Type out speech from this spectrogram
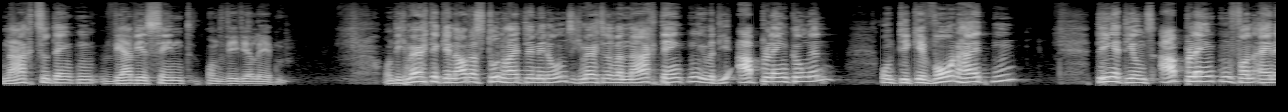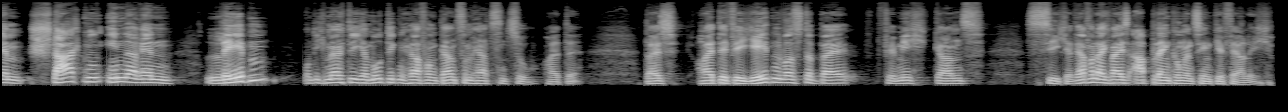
nachzudenken, wer wir sind und wie wir leben. Und ich möchte genau das tun heute mit uns. Ich möchte darüber nachdenken, über die Ablenkungen und die Gewohnheiten, Dinge, die uns ablenken von einem starken inneren Leben. Und ich möchte dich ermutigen, hör von ganzem Herzen zu heute. Da ist heute für jeden was dabei, für mich ganz sicher. Wer von euch weiß, Ablenkungen sind gefährlich?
